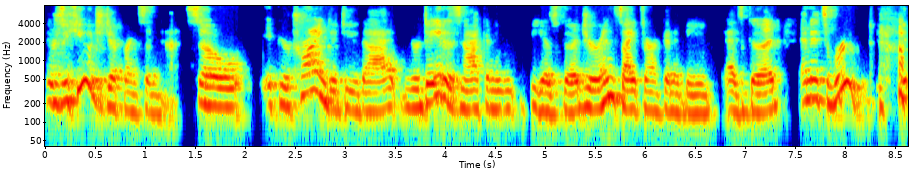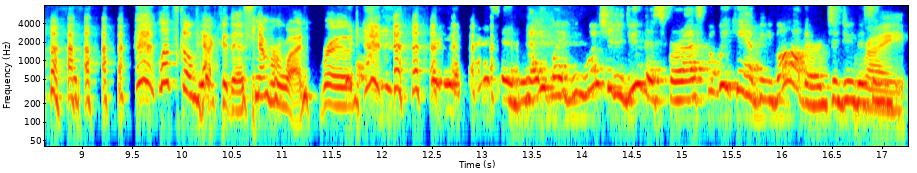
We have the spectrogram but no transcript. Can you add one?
There's a huge difference in that. So if you're trying to do that, your data is not going to be as good. Your insights aren't going to be as good. And it's rude. Let's go back to this. Number one, rude. right? Like we want you to do this for us, but we can't be bothered to do this right.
